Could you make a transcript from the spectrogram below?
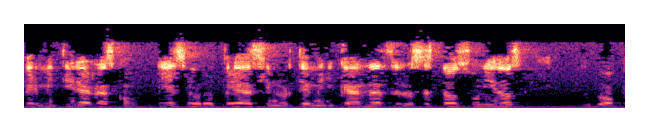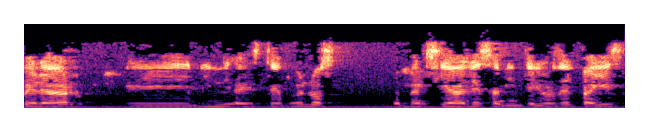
permitir a las compañías europeas y norteamericanas de los Estados Unidos operar eh, este, vuelos comerciales al interior del país,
